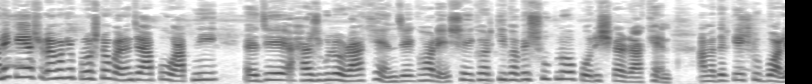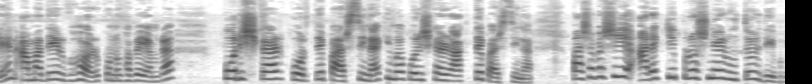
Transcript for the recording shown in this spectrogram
অনেকেই আসলে আমাকে প্রশ্ন করেন যে, আপু, আপনি যে হাঁসগুলো রাখেন, যে ঘরে, সেই ঘর কীভাবে শুকনো ও পরিষ্কার রাখেন? আমাদেরকে একটু বলেন। আমাদের ঘর কোনোভাবেই আমরা পরিষ্কার করতে পারছি না কিংবা পরিষ্কার রাখতে পারছি না। পাশাপাশি আরেকটি প্রশ্নের উত্তর দিব।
